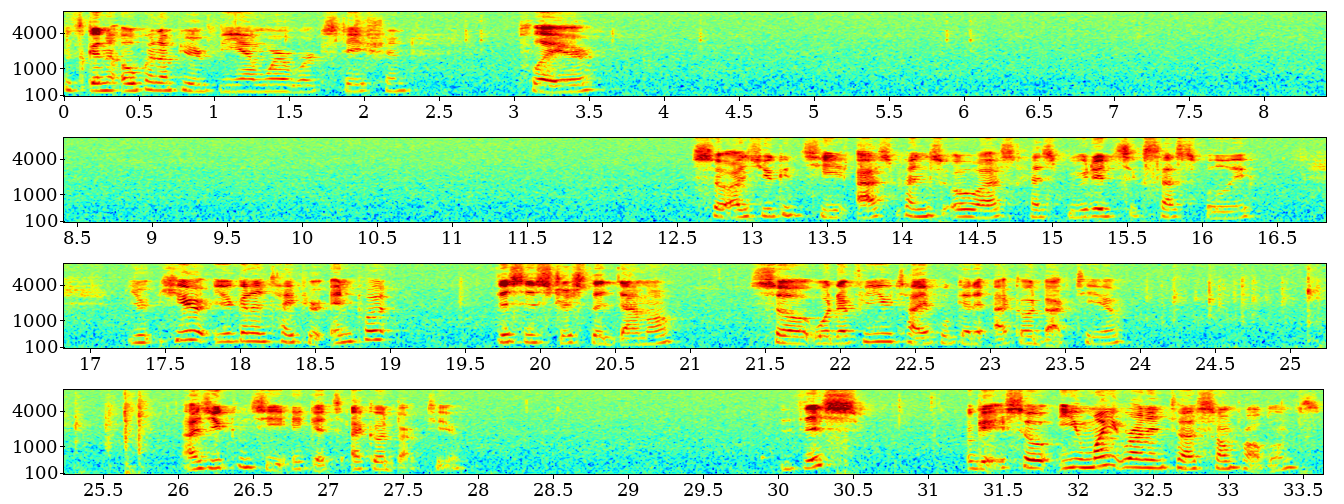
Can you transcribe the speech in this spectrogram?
It's going to open up your VMware workstation player. So as you can see, Aspens OS has booted successfully. You're, here, you're going to type your input. This is just the demo. So whatever you type will get it echoed back to you. as you can see, it gets echoed back to you. This, okay, so you might run into some problems.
